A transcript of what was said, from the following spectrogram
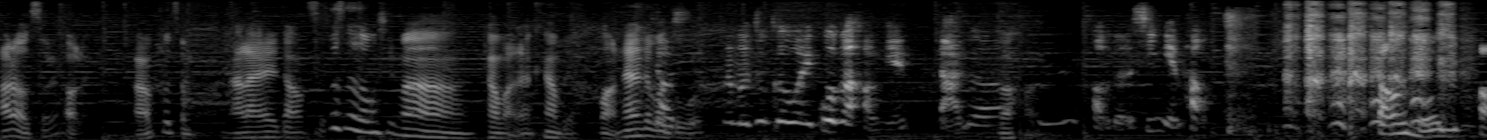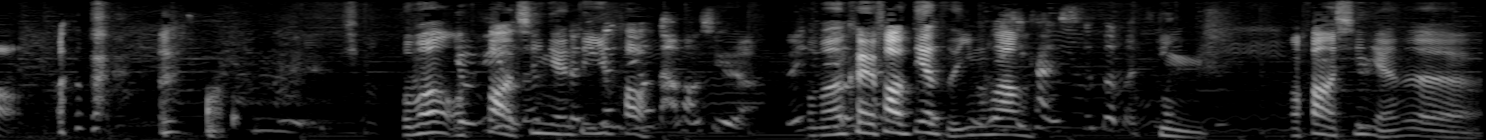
查找资料来，而不怎么拿来当色色东西嘛，看网站看不了，网站这么多，那么祝各位过个好年，打个好嗯好的新年炮。当头一我们放新年第一炮我们可以放电子女友樱花回去看色色本子。咚，我放新年的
